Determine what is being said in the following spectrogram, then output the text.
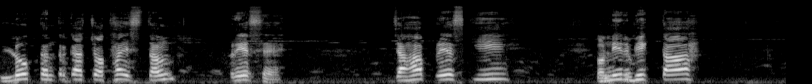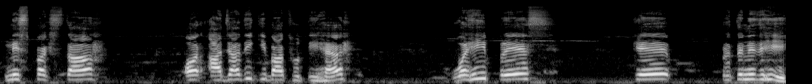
लोकतंत्र का चौथा स्तंभ प्रेस है। जहाँ प्रेस की निर्भीकता निष्पक्षता और आज़ादी की बात होती है वही प्रेस के प्रतिनिधि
